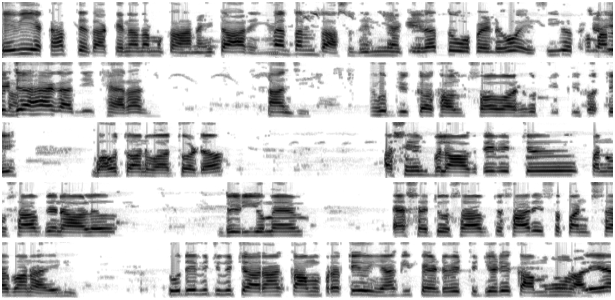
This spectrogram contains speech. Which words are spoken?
ਇਹ ਵੀ ਇੱਕ ਹਫ਼ਤੇ ਤੱਕ ਇਹਨਾਂ ਦਾ ਮਕਾਨ ਅਸੀਂ ਢਾ ਰਹੇ ਹਾਂ। ਮੈਂ ਤੁਹਾਨੂੰ ਦੱਸ ਦਿੰਨੀ ਆ ਕਿ ਇਹਦਾ ਦੋ ਪਿੰਡ ਹੋਏ ਸੀ ਉੱਥੋਂ ਦਾ ਤੀਜਾ ਹੈਗਾ ਜੀ ਖੈਰਾ ਜੀ। ਹਾਂਜੀ। ਵਾਹਿਗੁਰੂ ਜੀ ਕਾ ਖਾਲਸਾ ਵਾਹਿਗੁਰੂ ਜੀ ਕੀ ਫਤਿਹ। ਬਹੁਤ ਧੰਨਵਾਦ ਤੁਹਾਡਾ। ਅਸੀਂ ਬਲਾਕ ਦੇ ਵਿੱਚ ਪੰਨੂ ਸਾਹਿਬ ਦੇ ਨਾਲ ਵੀਡੀਓ ਮੈਮ ਐਸਐਚਓ ਸਾਹਿਬ ਤੇ ਸਾਰੇ ਸਰਪੰਚ ਸਾਹਿਬਾਨ ਆਏ ਸੀ। ਉਹਦੇ ਵਿੱਚ ਵਿਚਾਰਾਂ ਕੰਮ ਪ੍ਰਤੀ ਹੋਈਆਂ ਕਿ ਪਿੰਡ ਵਿੱਚ ਜਿਹੜੇ ਕੰਮ ਹੋਣ ਵਾਲੇ ਆ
